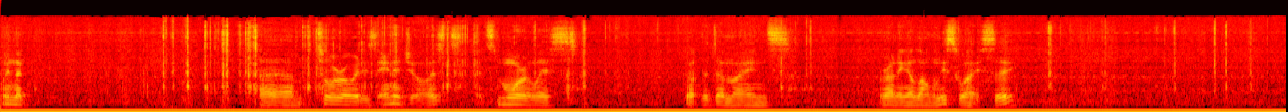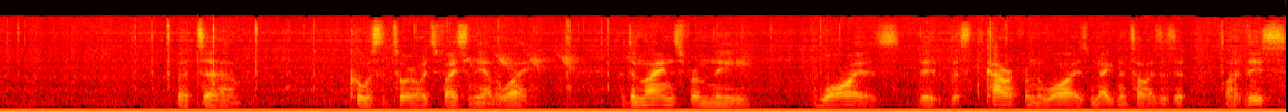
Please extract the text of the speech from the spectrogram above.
when the um, toroid is energized, it's more or less got the domains running along this way, see? But um, of course the toroid's facing the other way. The domains from the wires, the, the current from the wires magnetizes it like this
